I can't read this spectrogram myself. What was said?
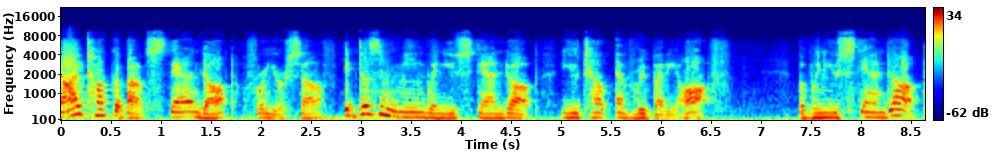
I talk about stand up for yourself, it doesn't mean when you stand up, you tell everybody off. But when you stand up,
